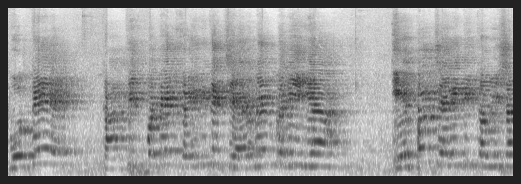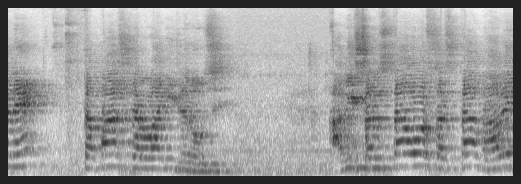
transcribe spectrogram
પોતે કાર્તિક પટેલ કઈ રીતે ચેરમેન બની ગયા, એ પણ ચેરિટી કમિશને તપાસ કરવાની જરૂર છે. આવી સંસ્થાઓ સસ્તા ભાવે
